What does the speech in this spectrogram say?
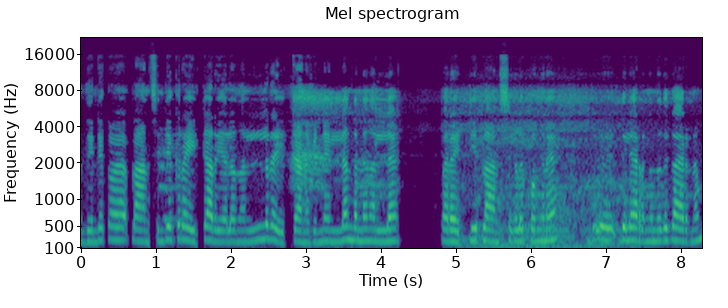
ഇതിന്റെയൊക്കെ പ്ലാൻസിന്റെയൊക്കെ റേറ്റ് അറിയാലോ? നല്ല റേറ്റാണ് പിന്നെ എല്ലാം തന്നെ നല്ല വെറൈറ്റി പ്ലാന്റ്സുകൾ ഇപ്പോൾ ഇങ്ങനെ ഇതിൽ ഇറങ്ങുന്നത് കാരണം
